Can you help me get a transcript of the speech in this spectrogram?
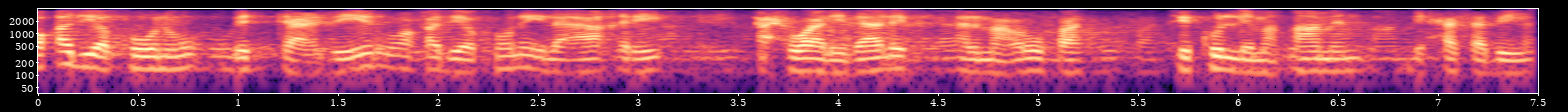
وقد يكون بالتعزير وقد يكون إلى آخر أحوال ذلك المعروفة في كل مقام بحسب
